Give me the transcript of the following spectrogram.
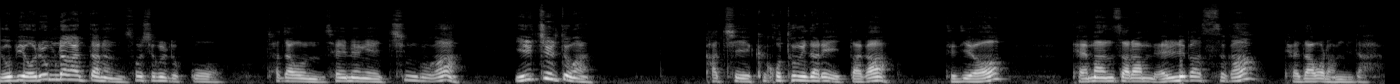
욥이 어려움 당했다는 소식을 듣고 찾아온 세 명의 친구가 일주일 동안 같이 그 고통의 자리에 있다가 드디어 대만 사람 엘리바스가 대답을 합니다.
